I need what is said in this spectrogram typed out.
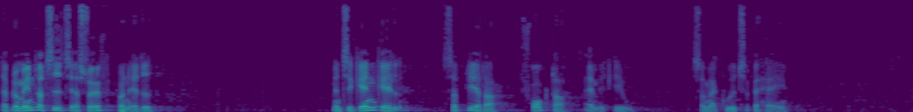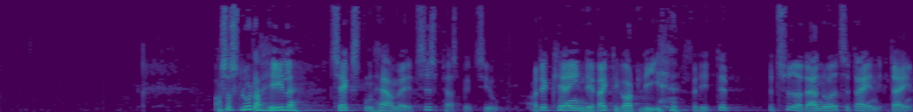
Der bliver mindre tid til at surfe på nettet. Men til gengæld, så bliver der frugter af mit liv, som er Gud til behag. Og så slutter hele teksten her med et tidsperspektiv. Og det kan jeg egentlig rigtig godt lide, fordi det betyder, at der er noget til dagen i dag.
